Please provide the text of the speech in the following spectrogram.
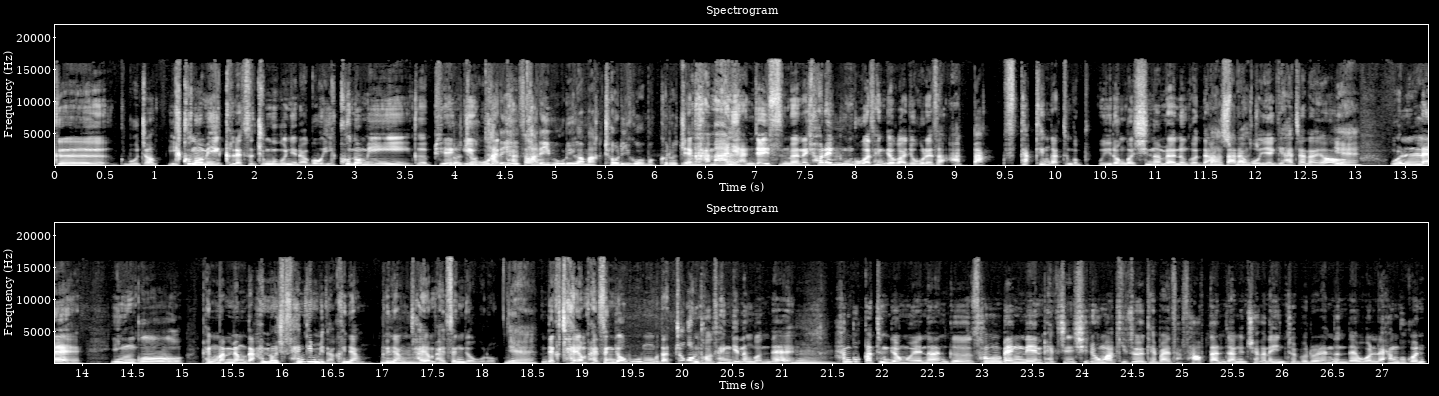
그 뭐죠? economy class 증후군이라고 economy 그 비행기 그렇죠. 오래 다리 타서 다리 우리가 막 저리고 막 그렇죠. 예, 가만히 예. 앉아 있으면은 혈액 음. 응고가 생겨가지고 그래서 압박 스타킹 같은 거 이런 거 신으면은 그거 낫다라고. 얘기하잖아요. 예. 원래 인구 100만 명당 한 명씩 생깁니다. 그냥 그냥 음. 자연 발생적으로. 예. 근데 그 자연 발생적보다 조금 더 생기는 건데 음. 한국 같은 경우에는 그 성백린 백신 실용화 기술 개발 사업단장이 최근에 인터뷰를 했는데 원래 한국은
